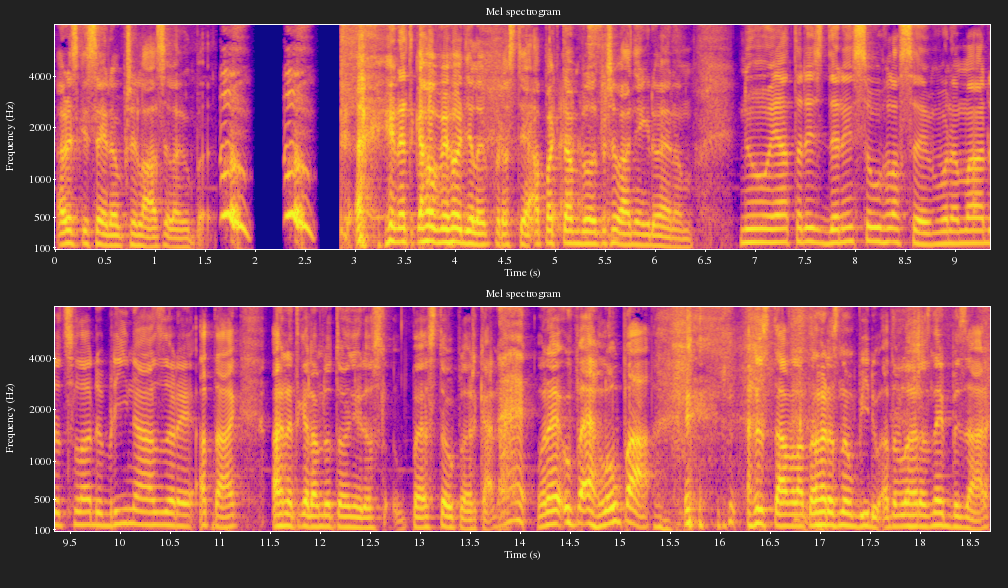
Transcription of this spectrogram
a vždycky se jenom přihlásili úplně. A hnedka ho vyhodili prostě a pak tam byl třeba někdo jenom no já tady s Denis souhlasím, ona má docela dobrý názory a tak. A hnedka tam do toho někdo úplně stoupil a říká, ne, ona je úplně hloupá. a dostávala to hroznou bídu a to byl hrozný bizar,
